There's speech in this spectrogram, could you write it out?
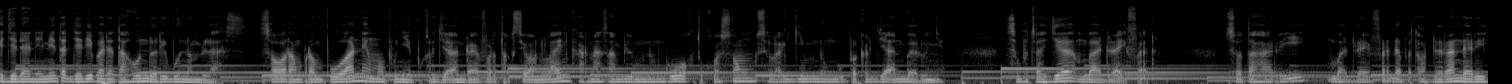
Kejadian ini terjadi pada tahun 2016. Seorang perempuan yang mempunyai pekerjaan driver taksi online karena sambil menunggu waktu kosong selagi menunggu pekerjaan barunya. Sebut saja Mbak Driver. Suatu hari, Mbak Driver dapat orderan dari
